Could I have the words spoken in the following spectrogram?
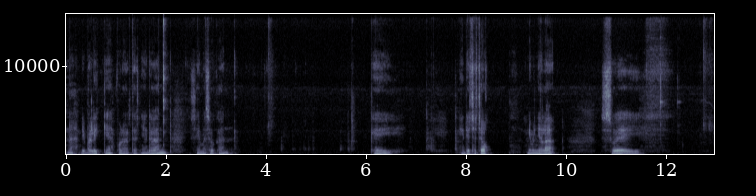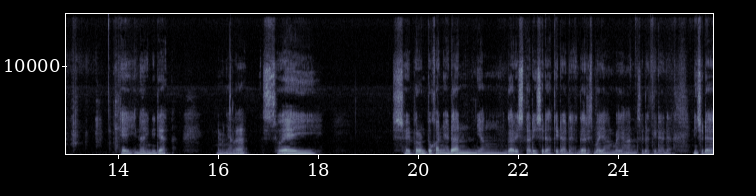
Nah dibalik ya polaritasnya dan saya masukkan. Oke ini udah cocok. Ini menyala sesuai. Oke nah ini dia. Ini menyala. Sesuai. Sesuai peruntukannya dan yang garis tadi sudah tidak ada. Garis bayangan-bayangan sudah tidak ada. Ini sudah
